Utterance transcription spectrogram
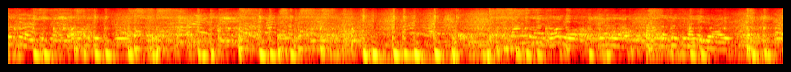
三个在左边，一个右边，三个出师不利。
